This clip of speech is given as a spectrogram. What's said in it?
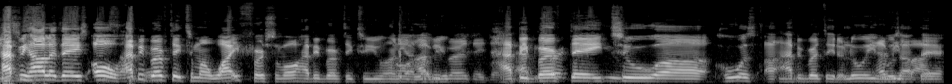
Happy holidays. Oh, It's happy birthday to my wife, first of all. Happy birthday to you, honey. Oh, I love happy you. birthday, Happy, Happy birthday, birthday to to uh who was uh, happy birthday to Louis who was out there.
